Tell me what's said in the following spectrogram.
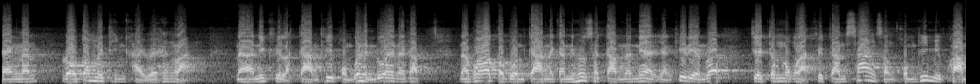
แย้งนั้น เราต้องไม่ทิ้งใครไว้ข้างหลังนะอันนี้คือหลักการที่ผมก็เห็นด้วยนะครับนะเพราะว่ากระบวนการในการนิรโทษกรรมนั้นเนี่ยอย่างที่เรียนว่าเจตจำนงหลักคือการสร้างสังคมที่มีความ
